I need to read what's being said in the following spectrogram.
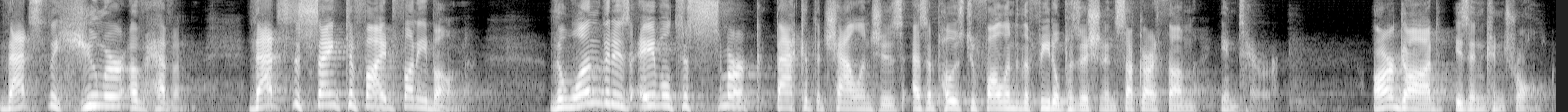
That's the humor of heaven. That's the sanctified funny bone. The one that is able to smirk back at the challenges as opposed to fall into the fetal position and suck our thumb in terror. Our God is in control.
